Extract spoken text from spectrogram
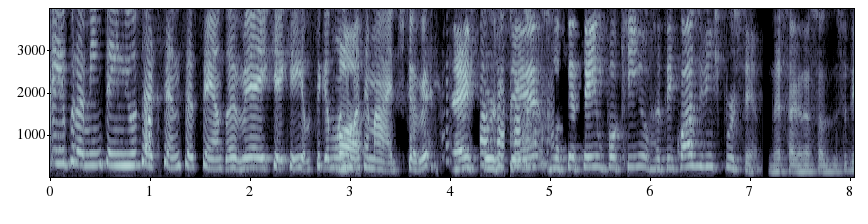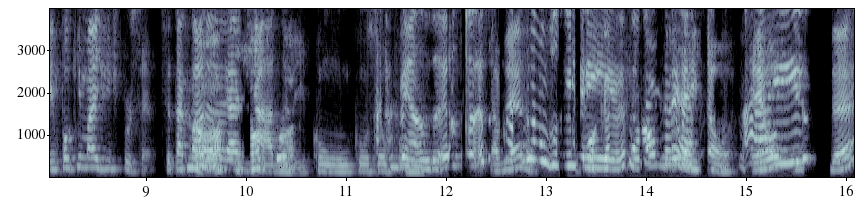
aí para mim, tem 1.760. Vê aí que, que você que é bom ó, de matemática. Vê? 10%, você tem um pouquinho, você tem quase 20%. Nessa, nessa, você tem um pouquinho mais de 20%. Você tá quase Nossa, engajado então, ali com, com o seu tá vendo? Eu sou, eu sou tá quase um blogueirinho. É, então, eu, né?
